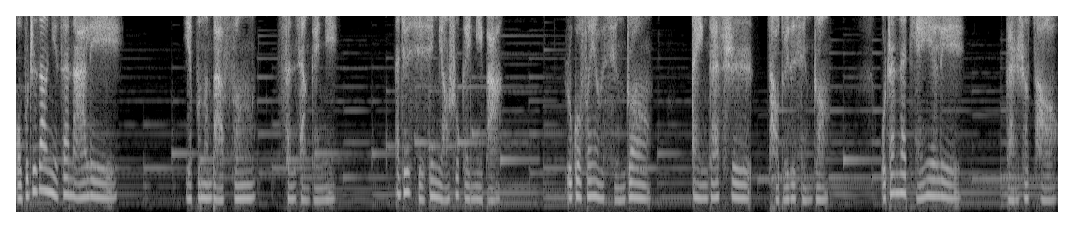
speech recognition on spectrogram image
我不知道你在哪里，也不能把风分享给你，那就写信描述给你吧。如果风有形状，那应该是草堆的形状。我站在田野里，感受草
